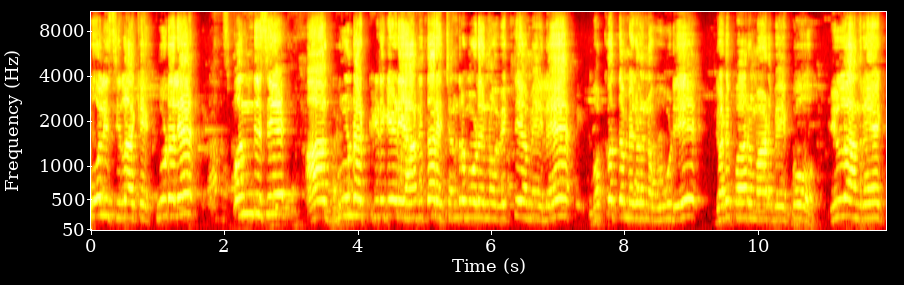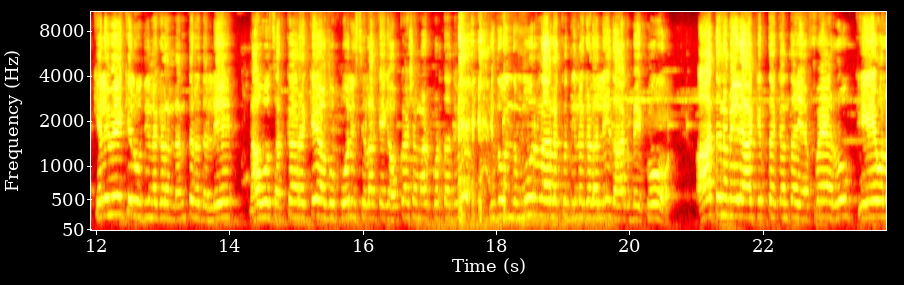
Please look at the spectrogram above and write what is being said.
ಪೊಲೀಸ್ ಇಲಾಖೆ ಕೂಡಲೇ ಸ್ಪಂದಿಸಿ ಆ ಗೂಂಡ ಕಿಡಿಗೇಡಿ ಯಾರಿದ್ದಾರೆ ಚಂದ್ರಮೌಳಿ ಅನ್ನೋ ವ್ಯಕ್ತಿಯ ಮೇಲೆ ಮೊಕದ್ದಮೆಗಳನ್ನು ಹೂಡಿ ಗಡಿಪಾರು ಮಾಡಬೇಕು. ಇಲ್ಲ ಅಂದ್ರೆ ಕೆಲವೇ ಕೆಲವು ದಿನಗಳ ನಂತರದಲ್ಲಿ ನಾವು ಸರ್ಕಾರಕ್ಕೆ ಹಾಗೂ ಪೊಲೀಸ್ ಇಲಾಖೆಗೆ ಅವಕಾಶ ಮಾಡಿಕೊಡ್ತಾ ಇದ್ವಿ. ಇದು ಒಂದು ಮೂರು ನಾಲ್ಕು ದಿನಗಳಲ್ಲಿ ಇದಾಗಬೇಕು. ಆತನ ಮೇಲೆ ಹಾಕಿರ್ತಕ್ಕಂಥ ಎಫ್ ಐ ಆರು ಕೇವಲ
